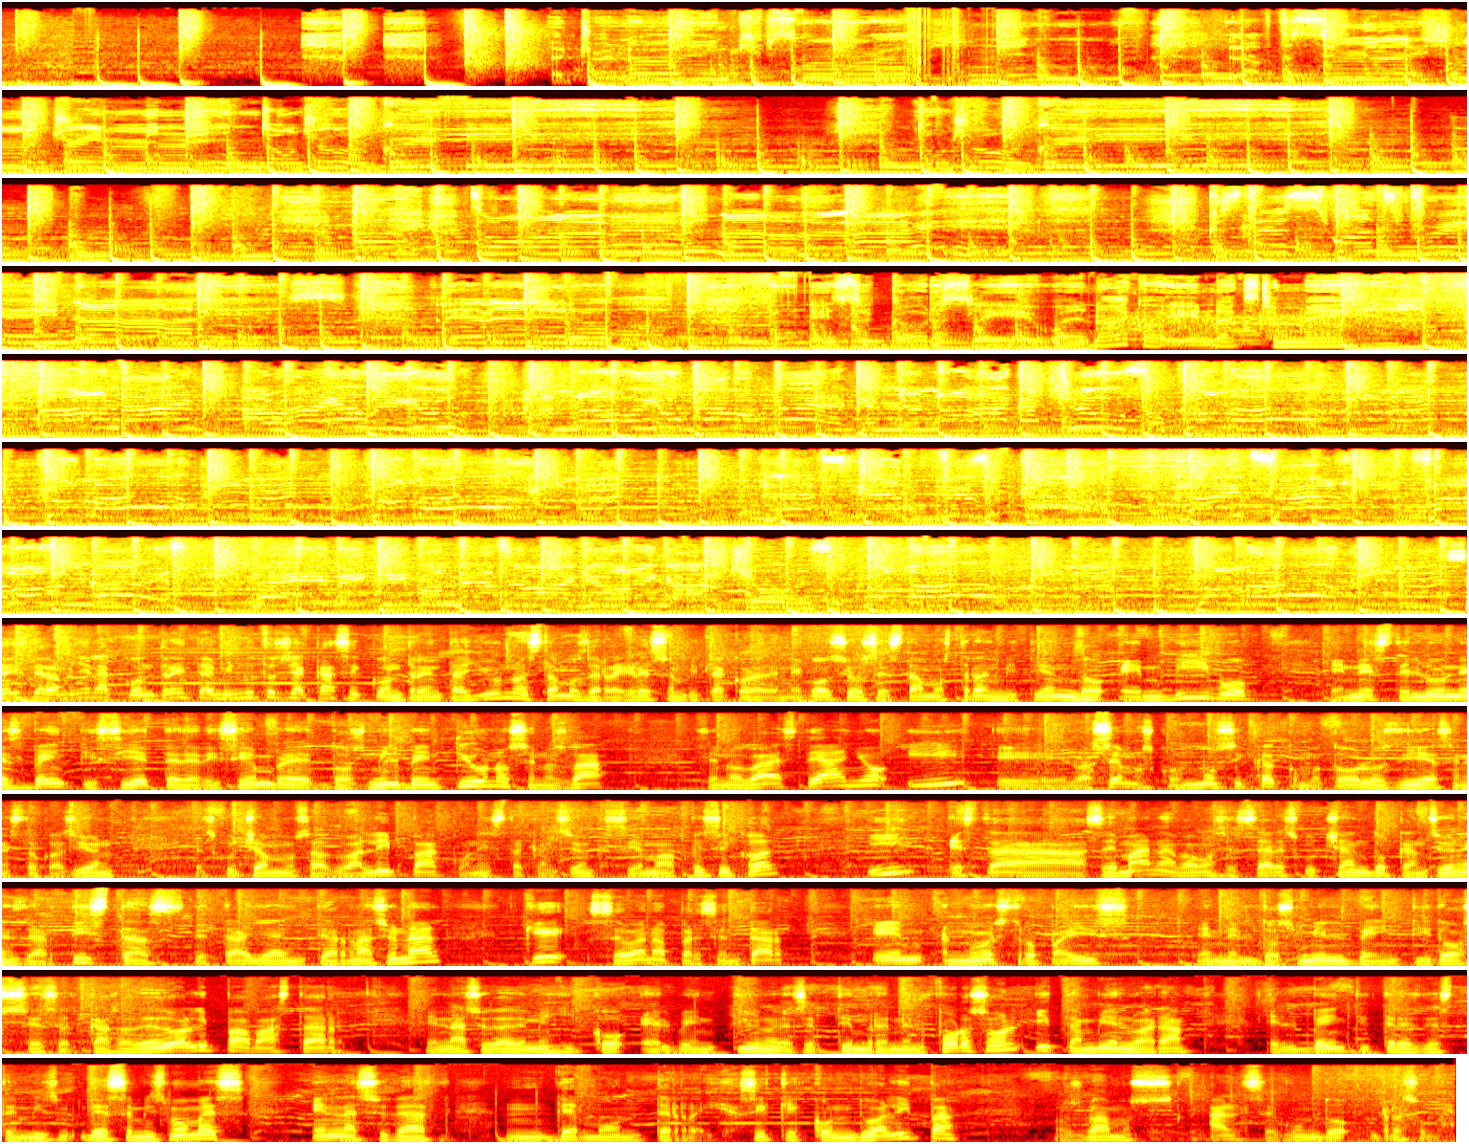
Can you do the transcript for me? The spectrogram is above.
You next to me? 6 de la mañana con 30 minutos, ya casi con 31. Estamos de regreso en Bitácora de Negocios. Estamos transmitiendo en vivo en este lunes 27 de diciembre 2021. Se nos va, se nos va este año y eh, lo hacemos con música como todos los días. En esta ocasión escuchamos a Dualipa con esta canción que se llama Physical. Y esta semana vamos a estar escuchando canciones de artistas de talla internacional que se van a presentar en nuestro país en el 2022. Es el caso de Dualipa, va a estar en la Ciudad de México el 21 de septiembre en el Foro Sol y también lo hará el 23 de, este mismo, ese mismo mes en la ciudad de Monterrey. Así que con Dualipa nos vamos al segundo resumen.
